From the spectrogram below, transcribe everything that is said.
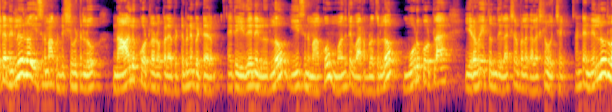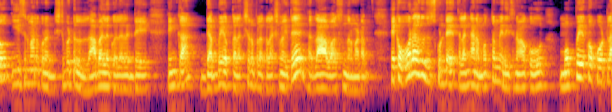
ఇక నెల్లూరులో ఈ సినిమాకు డిస్ట్రిబ్యూటర్లు నాలుగు కోట్ల రూపాయల పెట్టుబడి పెట్టారు. అయితే ఇదే నెల్లూరులో ఈ సినిమాకు మొదటి వారం రోజుల్లో మూడు కోట్ల ఇరవై తొమ్మిది లక్షల రూపాయల కలెక్షన్ వచ్చాయి. అంటే నెల్లూరులో ఈ సినిమాను కొన్న డిస్ట్రిబ్యూటర్లు లాభాల్లోకి వెళ్ళాలంటే ఇంకా డెబ్బై ఒక్క లక్షల రూపాయల కలెక్షన్ అయితే రావాల్సిందనమాట ఇక ఓవరాల్గా చూసుకుంటే తెలంగాణ మొత్తం మీద ఈ సినిమాకు ముప్పై ఒక్క కోట్ల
